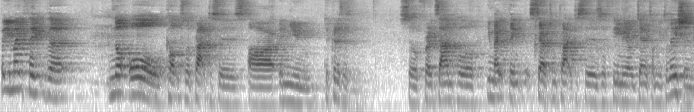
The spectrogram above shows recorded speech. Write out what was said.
But you might think that not all cultural practices are immune to criticism. So, for example, you might think that certain practices of female genital mutilation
